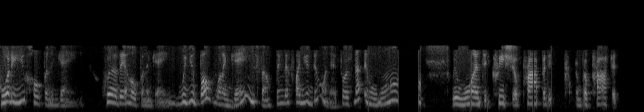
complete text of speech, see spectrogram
What are you hoping to gain? What are they hoping to gain? Well, you both want to gain something. That's why you're doing it. So it's nothing wrong we want to increase your property profits.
